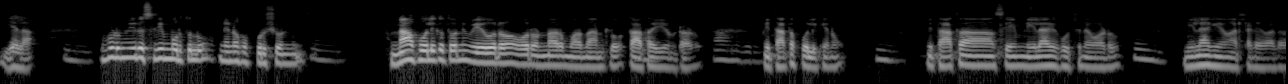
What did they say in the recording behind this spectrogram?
ఎలా? ఇప్పుడు మీరు శ్రీమూర్తులు నేను ఒక పురుషుణ్ణి. నా పోలికతోని ఎవరో ఎవరు ఉన్నారు మా దాంట్లో తాతయ్య ఉంటాడు. మీ తాత పోలికెను. మీ తాత సేమ్ నీలాగే కూర్చునేవాడు నీలాగే మాట్లాడేవాడు.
